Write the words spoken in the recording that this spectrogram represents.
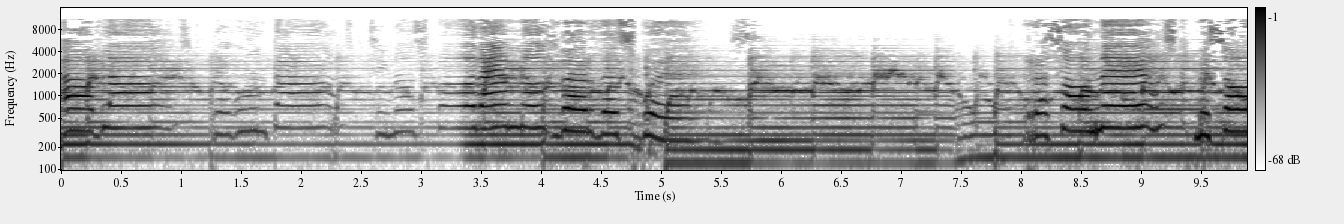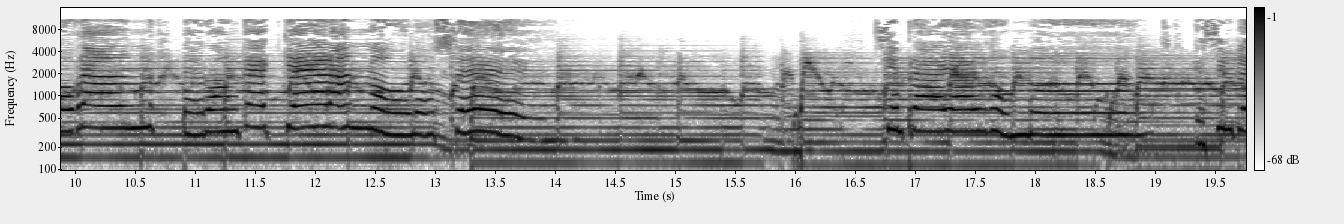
Hablas, preguntas si nos podemos ver después. Razones me sobran, pero aunque quieran no lo sé. Siempre hay algo más que a simple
